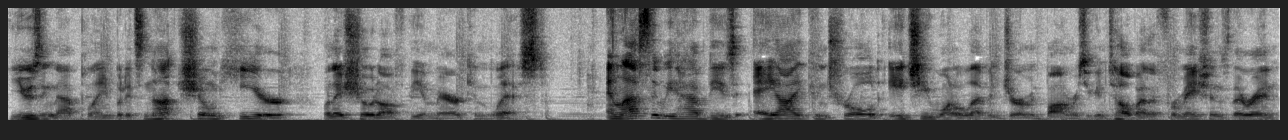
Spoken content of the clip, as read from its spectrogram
using that plane, but it's not shown here when they showed off the American list. And lastly, we have these AI-controlled HE-111 German bombers. You can tell by the formations they're in,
